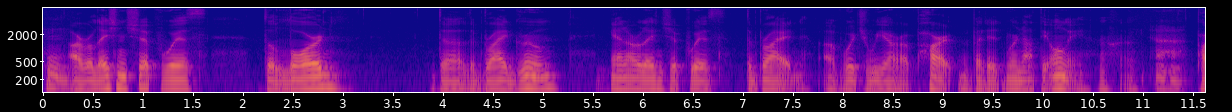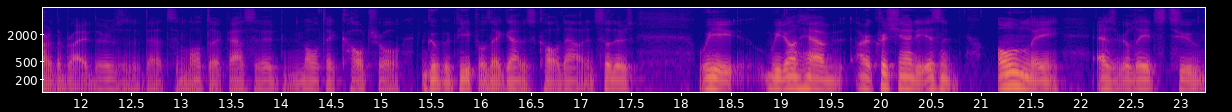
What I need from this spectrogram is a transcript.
hmm. our relationship with the Lord, the, the bridegroom, and our relationship with the bride, of which we are a part, but it, we're not the only uh-huh. part of the bride. There's a, that's a multifaceted, multicultural group of people that God has called out, and so there's we we don't have our Christianity isn't only as it relates to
